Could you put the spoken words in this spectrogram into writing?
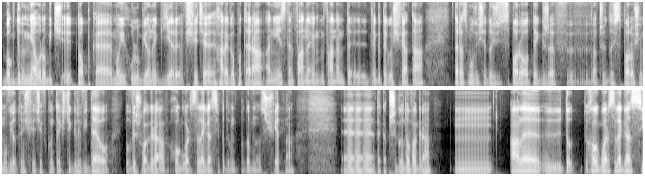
Bo gdybym miał robić e, topkę moich ulubionych gier w świecie Harry'ego Pottera, a nie jestem fanem, fanem te, tego, tego świata, teraz mówi się dość sporo o tej grze, w, znaczy dość sporo się mówi o tym świecie w kontekście gry wideo, bo wyszła gra Hogwarts Legacy, podobno, podobno jest świetna, e, taka przygodowa gra. Mm, ale y, to Hogwarts Legacy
